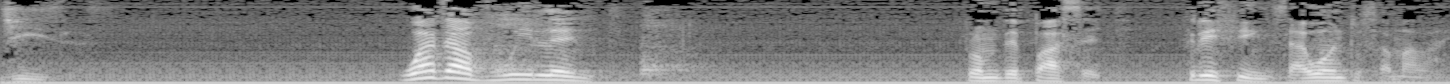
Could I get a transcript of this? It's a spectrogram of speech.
Jesus. What have we learned from the passage? Three things I want to summarize.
